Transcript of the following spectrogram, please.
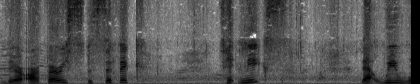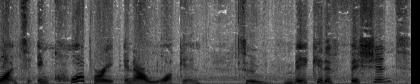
there are very specific techniques that we want to incorporate in our walking to make it efficient,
